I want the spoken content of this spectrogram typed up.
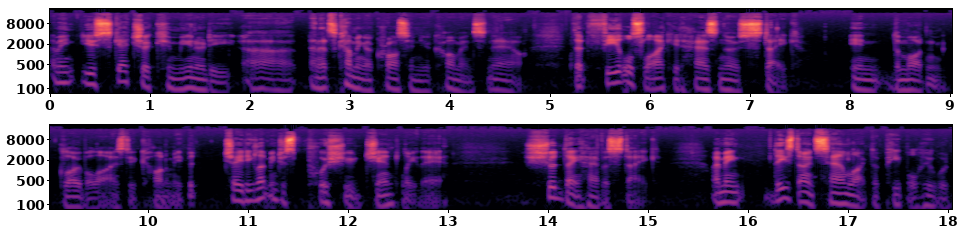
I mean, you sketch a community, uh, and it's coming across in your comments now, that feels like it has no stake in the modern globalized economy. But, JD, let me just push you gently there. Should they have a stake? I mean, these don't sound like the people who would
